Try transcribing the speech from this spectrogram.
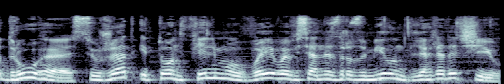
По-друге, сюжет і тон фільму виявився незрозумілим для глядачів.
